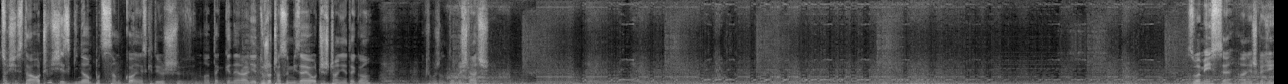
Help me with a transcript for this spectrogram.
co się stało? Oczywiście zginąłem pod sam koniec, kiedy już, no tak generalnie dużo czasu mi zajęło oczyszczanie tego. Jak się można domyślać. Złe miejsce, ale nie szkodzi.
